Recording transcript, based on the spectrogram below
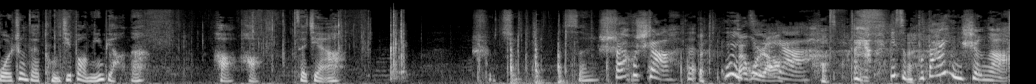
我正在统计报名表呢。好好，再见啊。十九、三十。白护士长，白护士长呀，哎呀，你怎么不答应一声啊？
